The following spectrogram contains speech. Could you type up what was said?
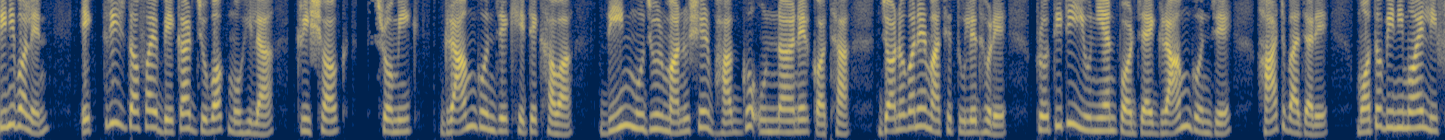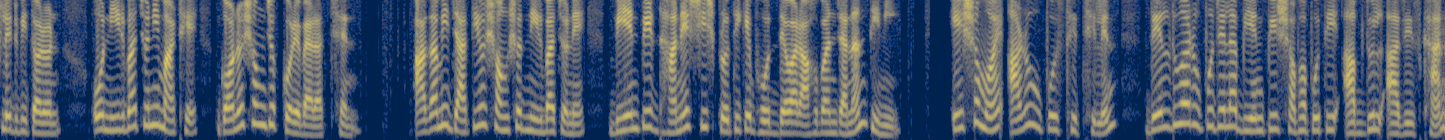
তিনি বলেন, একত্রিশ দফায় বেকার যুবক, মহিলা, কৃষক, শ্রমিক, গ্রামগঞ্জে খেটে খাওয়া, দিন মজুর মানুষের ভাগ্য উন্নয়নের কথা জনগণের মাঝে তুলে ধরে প্রতিটি ইউনিয়ন পর্যায়ে গ্রামগঞ্জে, হাট বাজারে মতবিনিময় লিফলেট বিতরণ ও নির্বাচনী মাঠে গণসংযোগ করে বেড়াচ্ছেন। আগামী জাতীয় সংসদ নির্বাচনে বিএনপির ধানের শীষ প্রতীকে ভোট দেওয়ার আহ্বান জানান তিনি। এ সময় আরও উপস্থিত ছিলেন দেলদুয়ার উপজেলা বিএনপির সভাপতি আব্দুল আজিজ খান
